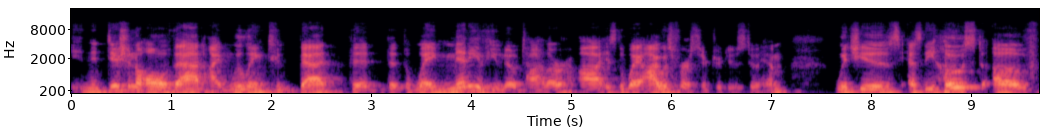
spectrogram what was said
in addition to all of that, I'm willing to bet that, that the way many of you know Tyler uh, is the way I was first introduced to him, which is as the host of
